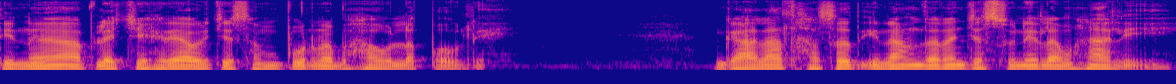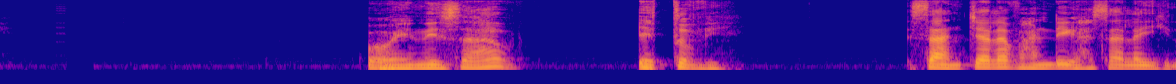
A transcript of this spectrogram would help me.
तिनं आपल्या चेहऱ्यावरचे संपूर्ण भाव लपवले. गालात हसत इनामदारांच्या सुनेला म्हणाली वहिनी साहेब येतो मी. सांच्याला भांडी घासायला येईन.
